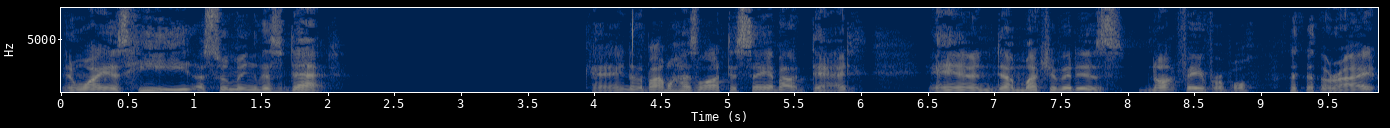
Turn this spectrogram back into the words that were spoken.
And why is he assuming this debt? Okay, now the Bible has a lot to say about debt, and uh, much of it is not favorable, all right?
